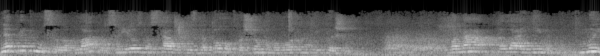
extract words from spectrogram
не примусила владу серйозно ставитись до того, про що ми говоримо і пишемо. Вона дала їм, ми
